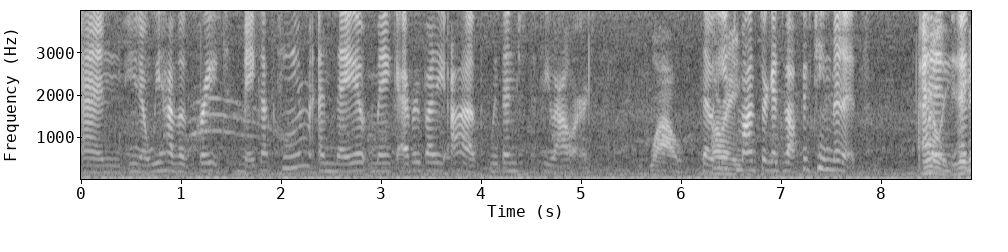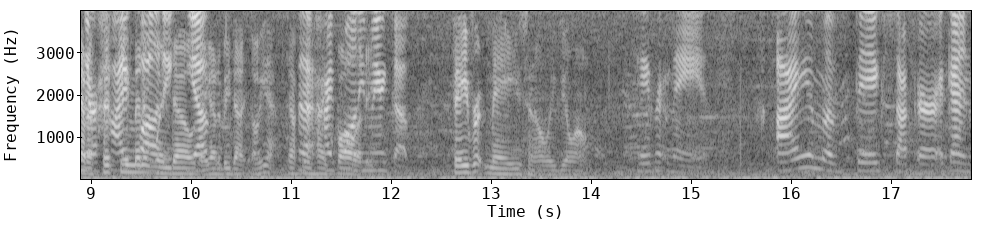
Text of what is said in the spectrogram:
and you know we have a great makeup team and they make everybody up within just a few hours Wow. so All each right. monster gets about 15 minutes Really? and, they and got they're a 15 high minute quality. window. Yep. They got to be done. Oh yeah, definitely high quality makeup Favorite maze, and I'll leave you alone. Favorite maze. I am a big sucker, again,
